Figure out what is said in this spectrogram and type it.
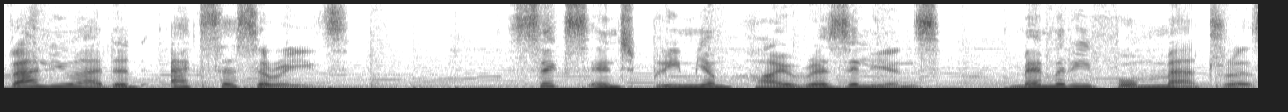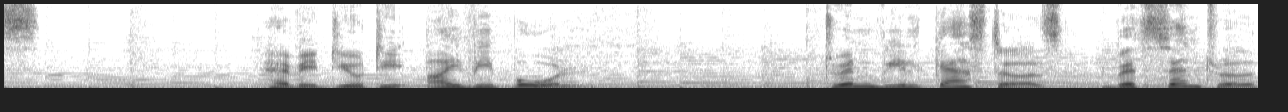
Value-added accessories. 6-inch premium high resilience memory foam mattress. Heavy-duty IV pole. Twin wheel casters with central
